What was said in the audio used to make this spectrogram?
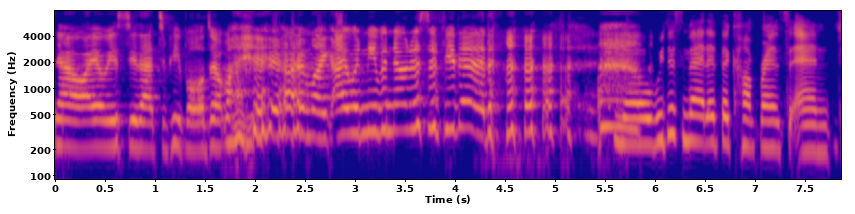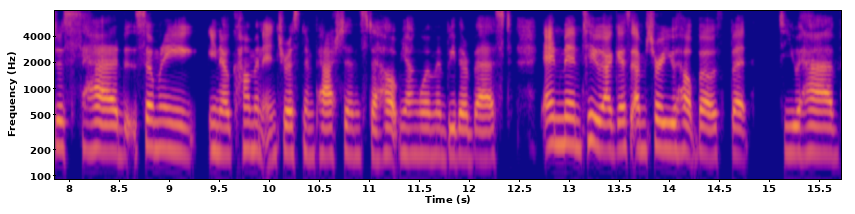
no, I always do that to people. Don't mind. I'm like, I wouldn't even notice if you did. no, we just met at the conference and just had so many, you know, common interests and passions to help young women be their best and men too. I guess I'm sure you help both, but you have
